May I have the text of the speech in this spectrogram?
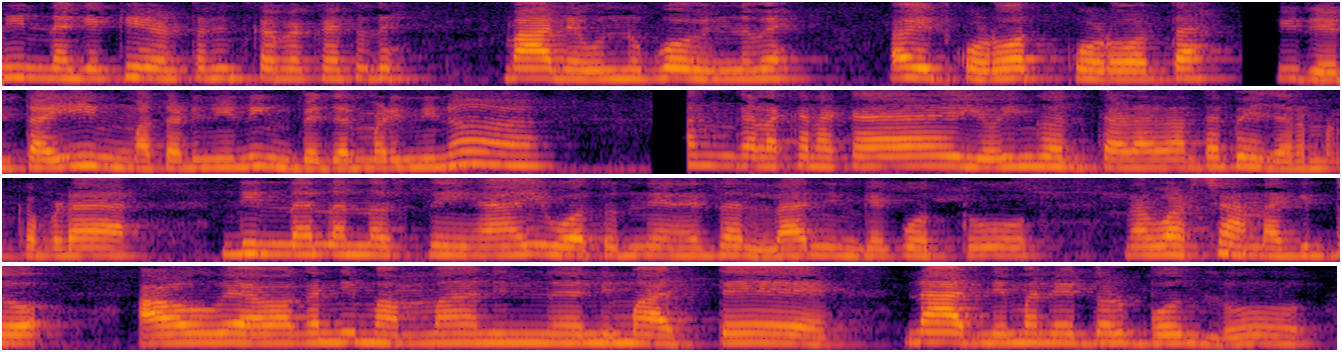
ನಿನ್ನಗೆ ಕೇಳ್ತಾ ನಿಂತ್ಕೋಬೇಕಾಯ್ತದೆ. ಮಾದೇವನ್ನು ಗೋವಿಂದವೇ ಐದು ಕೊಡು ಹತ್ತು ಕೊಡು ಅಂತ. ಇದೇನ್ ತಾಯಿ, ಹಿಂಗ್ ಮಾತಾಡಿ ನೀನು, ಹಿಂಗೆ ಬೇಜಾರು ಮಾಡಿ ನೀನು? ಹಂಗಲ್ಲ ಕನಕ ಅಯ್ಯೋ, ಹಿಂಗೆ ಅಂತಾಳ ಅಂತ ಬೇಜಾರು ಮಾಡ್ಕೊಬೇಡ. ನಿನ್ನ ನನ್ನ ಸ್ನೇಹ ಇವತ್ತು ನೆನೆದಲ್ಲ ನಿನಗೆ ಗೊತ್ತು. ನಾವು ಅಷ್ಟು ಚೆನ್ನಾಗಿದ್ದು. ಅವು ಯಾವಾಗ ನಿಮ್ಮ ಅಮ್ಮ ನಿನ್ನ ನಿಮ್ಮ ಅತ್ತೆ, ನಾದ್ನಿ ಮನೆಯದಳು ಬಂದ್ಲು.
